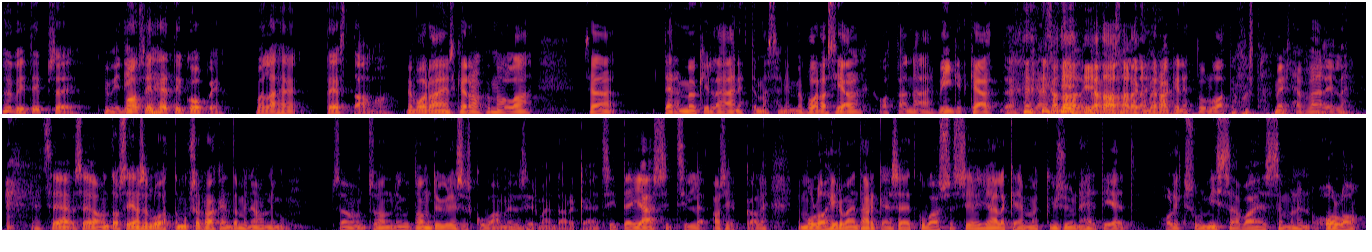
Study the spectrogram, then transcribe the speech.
Hyviä tipsejä. Hyviä Mä otin tipsejä. heti kopi. Mä lähden testaamaan. Me voidaan ensi kerralla, kun me ollaan siellä teidän mökillä äänittämässä, niin me voidaan siellä ottaa nämä vinkit käyttöön. Ja katsotaan, katsotaan saadaanko me rakennettua luottamusta meidän välillä. Et se, se on tosiaan se luottamuksen rakentaminen on niinku, se on, se on niinku ton tyylisessä kuvaamisessa hirveän tärkeää, että siitä ei jää sit sille asiakkaalle. Ja mulla on hirveän tärkeää se, että kuvaussession jälkeen mä kysyn heti, että oliko sulla missään vaiheessa semmoinen olo,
